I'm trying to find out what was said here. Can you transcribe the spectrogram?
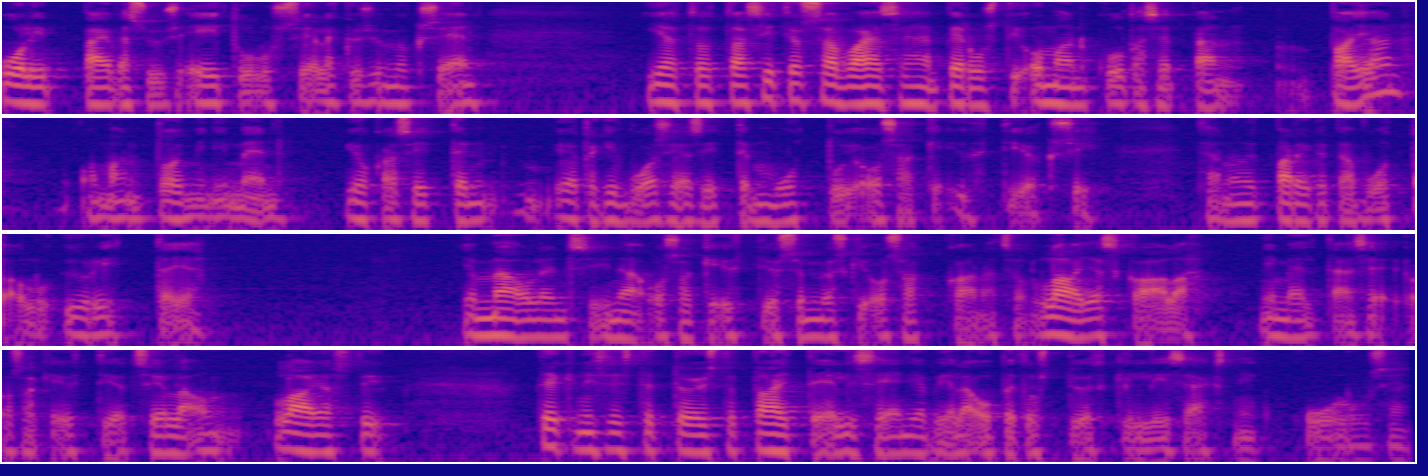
puolipäiväisyys ei tullut siellä kysymykseen. Ja tota, sitten jossain vaiheessa hän perusti oman Kultasepän pajan, oman toiminimen joka sitten joitakin vuosia sitten muuttui osakeyhtiöksi. Hän on nyt parikymmentä vuotta ollut yrittäjä. Ja mä olen siinä osakeyhtiössä myöskin osakkaana. Se on laaja skaala nimeltään se osakeyhtiö. Että siellä on laajasti teknisistä töistä taiteelliseen ja vielä opetustyötkin lisäksi niin kuuluu sen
